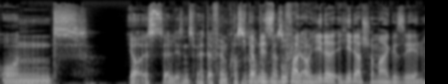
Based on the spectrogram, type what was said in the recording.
und ja, ist sehr lesenswert. Der Film Ich kostet auch nicht mehr dieses so Buch viel. hat auch jeder, jeder schon mal gesehen.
